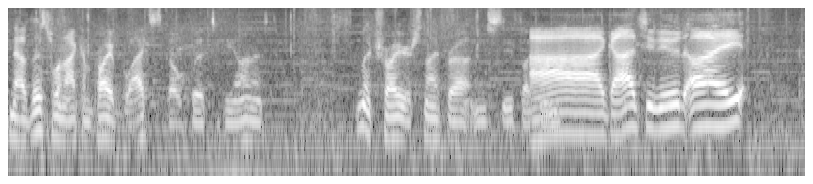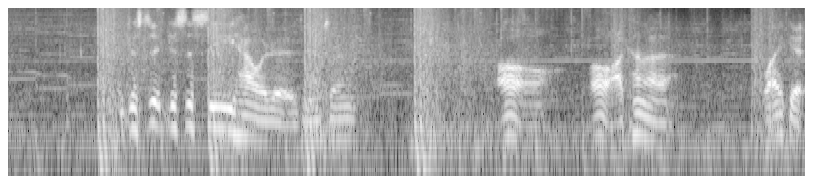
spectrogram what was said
Now this one I can probably black scope with, to be honest. I'm gonna try your sniper out and see if I can. Ah, I got you, dude. Alright. Just to, just to see how it is, you know what I'm saying? Oh. Oh, I kinda like it.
